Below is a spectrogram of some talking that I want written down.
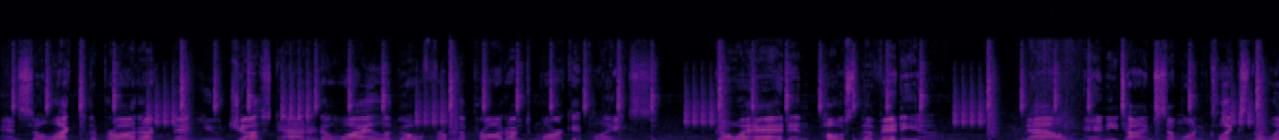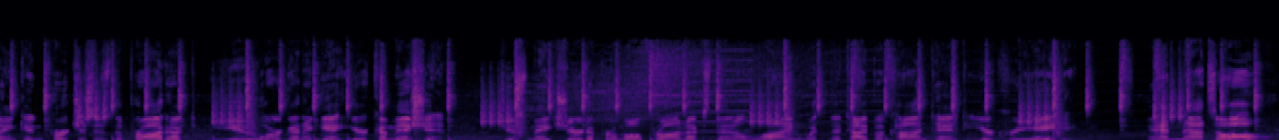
and select the product that you just added a while ago from the product marketplace. Go ahead and post the video. Now, anytime someone clicks the link and purchases the product, you are going to get your commission. Just make sure to promote products that align with the type of content you're creating. And that's all.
